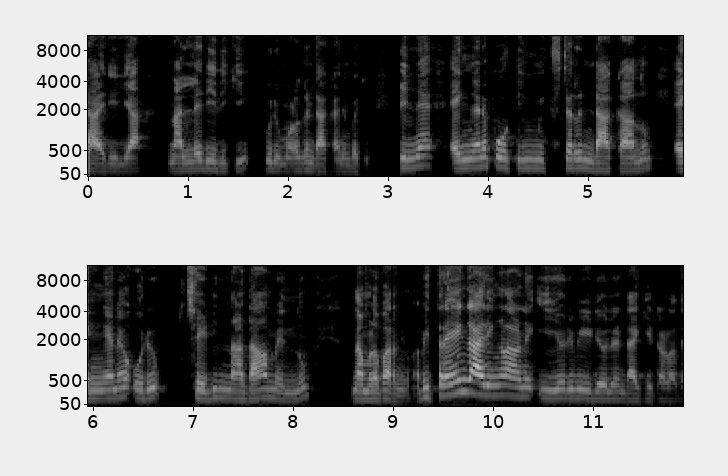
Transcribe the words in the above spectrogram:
കാര്യമില്ല. നല്ല രീതിക്ക് കുരുമുളക് ഉണ്ടാക്കാനും പറ്റും. പിന്നെ എങ്ങനെ പോട്ടിംഗ് മിക്സ്ചർ ഉണ്ടാക്കാമെന്നും എങ്ങനെ ഒരു ചെടി നടാമെന്നും നമ്മൾ പറഞ്ഞു. അപ്പൊ ഇത്രയും കാര്യങ്ങളാണ് ഈ ഒരു വീഡിയോയിൽ ഉണ്ടാക്കിയിട്ടുള്ളത്.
